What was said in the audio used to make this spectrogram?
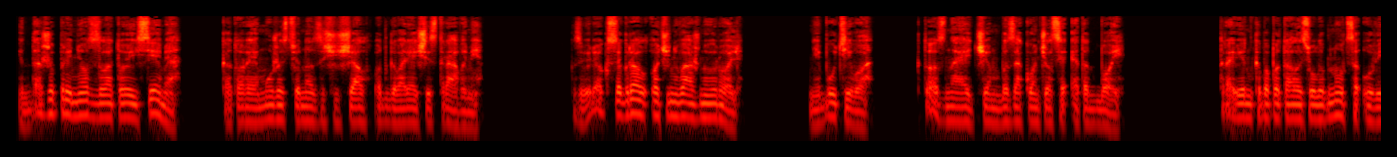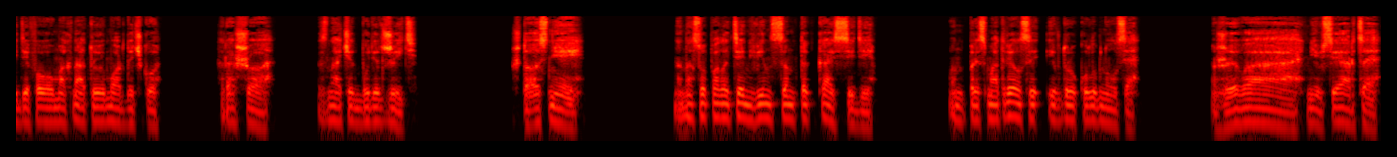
и даже принес золотое семя, которое мужественно защищал от говорящей с травами. Зверек сыграл очень важную роль. Не будь его, кто знает, чем бы закончился этот бой. Травинка попыталась улыбнуться, увидев его мохнатую мордочку. Хорошо, значит, будет жить. Что с ней? На нас упала тень Винсента Кассиди. Он присмотрелся и вдруг улыбнулся. «Жива, не в сердце.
